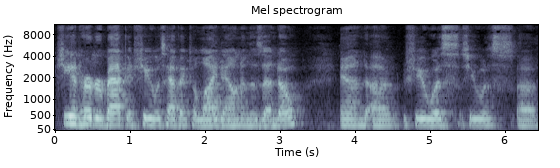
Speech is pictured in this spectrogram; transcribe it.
She had hurt her back and she was having to lie down in the zendo, and uh, she was she was uh,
